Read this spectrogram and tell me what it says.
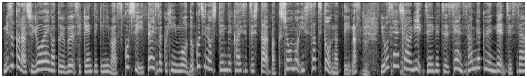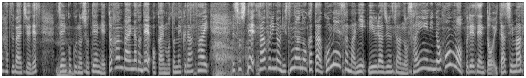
自ら修行映画と呼ぶ世間的には少し痛い作品を独自の視点で解説した爆笑の一冊となっています。陽性者より税別1300円で絶賛発売中です。全国の書店ネット販売などでお買い求めください。でそしてサンフリのリスナーの方5名様に三浦淳さんのサイン入りの本をプレゼントいたします。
